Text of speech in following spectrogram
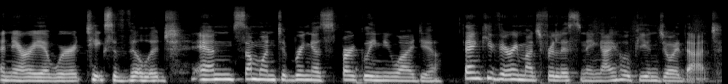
an area where it takes a village and someone to bring a sparkly new idea. Thank you very much for listening. I hope you enjoyed that.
